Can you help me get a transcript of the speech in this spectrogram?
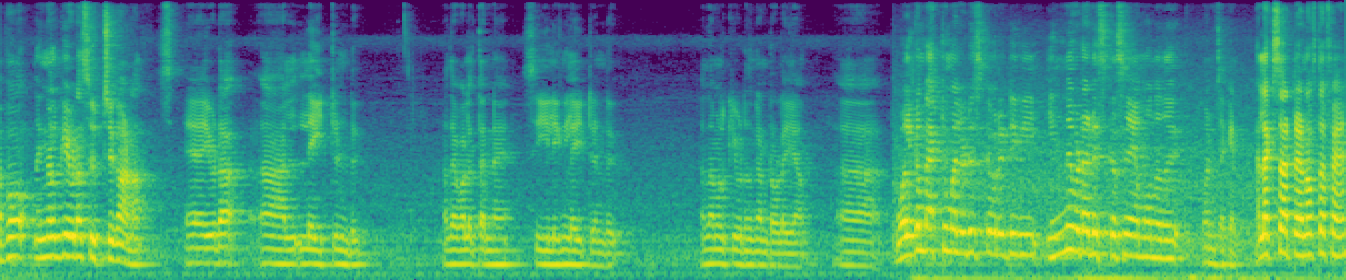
അപ്പോൾ നിങ്ങൾക്ക് ഇവിടെ സ്വിച്ച് കാണാം. ഇവിടെ ലൈറ്റ് ഉണ്ട്. അതേപോലെ തന്നെ സീലിംഗ് ലൈറ്റ് ഉണ്ട്. അത് നമുക്ക് ഇവിടെ നിന്ന് കൺട്രോൾ ചെയ്യാം welcome back to Mallu discovery T V ഇന്ന് ഇവിടെ ഡിസ്കസ് ചെയ്യാൻ പോകുന്നത് one second Alexa turn off the fan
